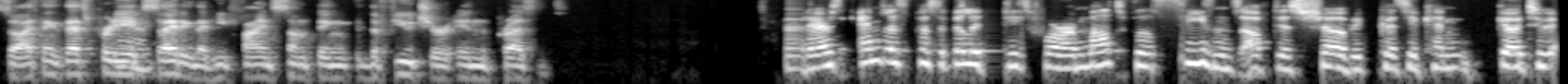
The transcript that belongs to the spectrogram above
So I think that's pretty yeah. exciting that he finds something the future in the present. But there's endless possibilities for multiple seasons of this show because you can go to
